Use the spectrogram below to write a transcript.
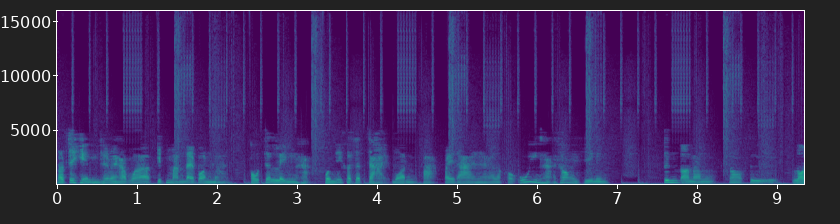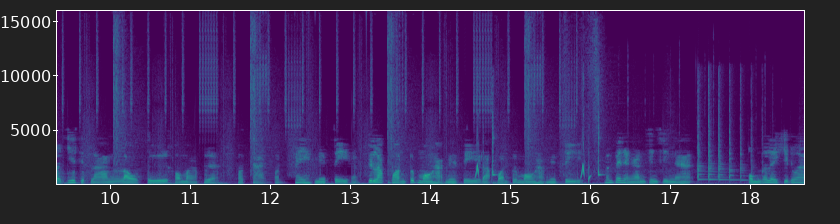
เราจะเห็นใช่ไหมครับว่าคิดมันได้บอลมาเขาจะเล็งหาคนที่เขาจะจ่ายบอลฝากไปได้นะ แล้วเขาอุ้ยหาช่องอีกทีนึงซึ่งตอนนั้นก็คือ 120 ล้านเราซื้อเขามาเพื่อเขาจ่ายบอลให้เมสซี่ครับ คือรับบอลปุ๊บมองหาเมสซี่ รับบอลปุ๊บมองหาเมสซี่ มันเป็นอย่างนั้นจริง ๆ นะฮะ ผมก็เลยคิดว่า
